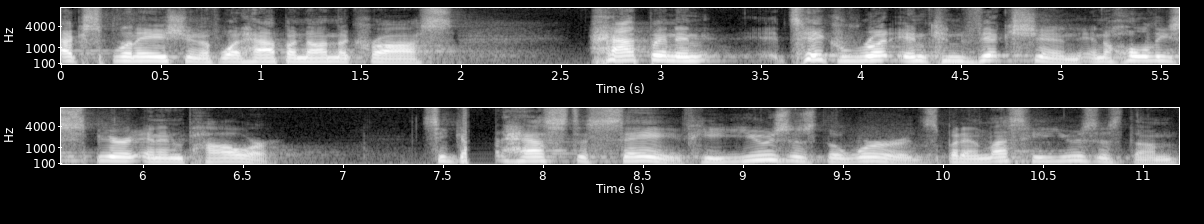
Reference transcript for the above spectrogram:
explanation of what happened on the cross happen and take root in conviction, in Holy Spirit, and in power. See, God has to save. He uses the words, but unless He uses them,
